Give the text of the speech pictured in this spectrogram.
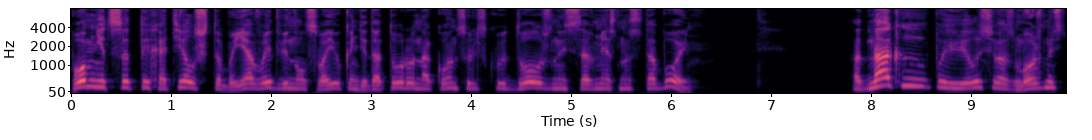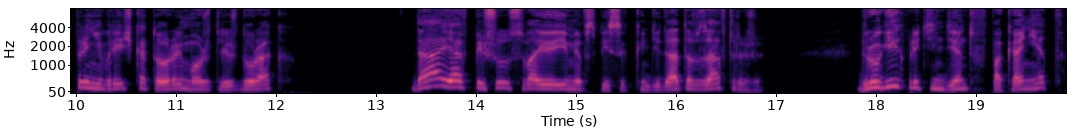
«Помнится, ты хотел, чтобы я выдвинул свою кандидатуру на консульскую должность совместно с тобой. Однако появилась возможность, пренебречь которой может лишь дурак. Да, я впишу свое имя в список кандидатов завтра же. Других претендентов пока нет.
